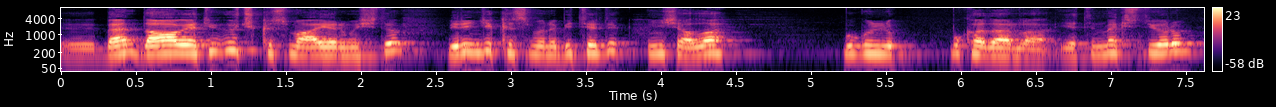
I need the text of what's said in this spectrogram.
Ee, ben daveti üç kısma ayırmıştım. Birinci kısmını bitirdik. İnşallah bugünlük bu kadarla yetinmek istiyorum.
